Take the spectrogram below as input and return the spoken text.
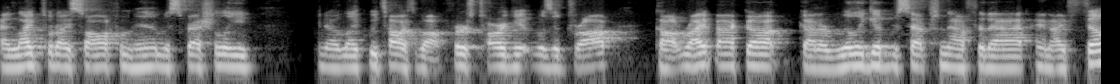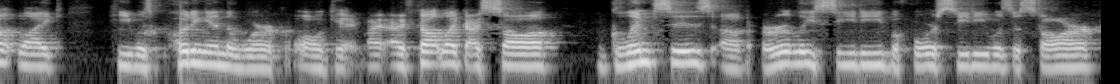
I liked what I saw from him, especially, you know, like we talked about, first target was a drop, got right back up, got a really good reception after that. And I felt like he was putting in the work all game. I, I felt like I saw glimpses of early CD before CD was a star.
